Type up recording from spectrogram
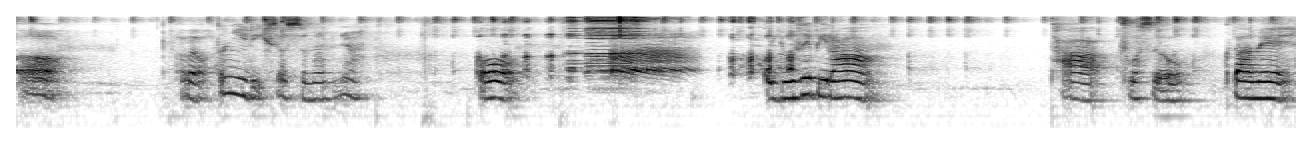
어, 왜 어떤 일이 있었으면요. 어, 어, 요셉이랑 다 죽었어요. 그 다음에,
